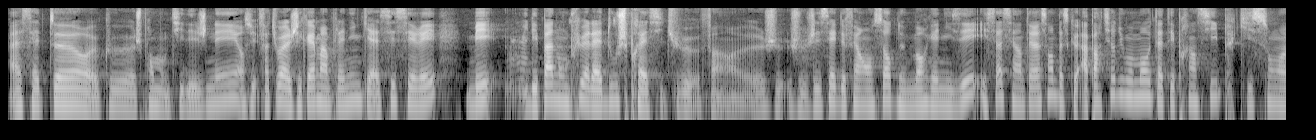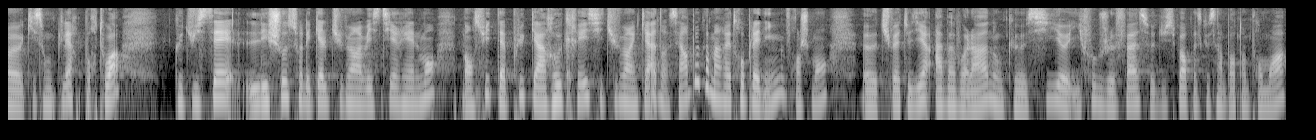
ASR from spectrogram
à 7 heures que je prends mon petit déjeuner. Enfin, tu vois, j'ai quand même un planning qui est assez serré, mais il n'est pas non plus à la douche près, si tu veux. Enfin, j'essaye de faire en sorte de m'organiser. Et ça, c'est intéressant parce qu'à partir du moment où tu as tes principes qui sont, euh, qui sont clairs pour toi, que tu sais les choses sur lesquelles tu veux investir réellement, bah ensuite, tu n'as plus qu'à recréer si tu veux un cadre. C'est un peu comme un rétro-planning, franchement. Euh, tu vas te dire, ah bah voilà, donc euh, si euh, il faut que je fasse du sport parce que c'est important pour moi,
